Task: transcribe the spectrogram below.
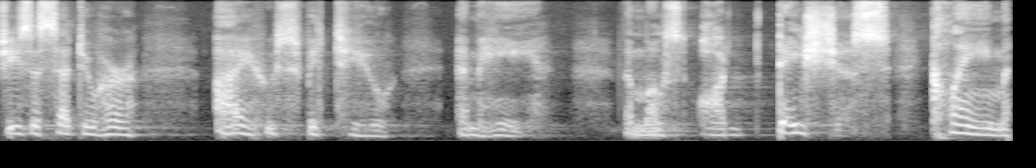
Jesus said to her, I who speak to you am he, the most audacious claim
